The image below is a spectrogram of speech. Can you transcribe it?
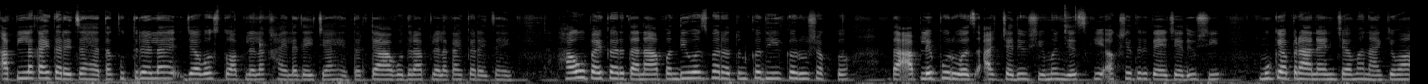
आपल्याला काय करायचं आहे? आता कुत्र्याला ज्या वस्तू आपल्याला खायला द्यायच्या आहेत तर त्या अगोदर आपल्याला काय करायचं आहे? हा उपाय करताना आपण दिवसभरातून कधीही करू शकतो. तर आपले पूर्वज आजच्या दिवशी म्हणजेच की अक्षय तृतीयाच्या दिवशी मुख्या प्राण्यांच्या म्हणा किंवा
